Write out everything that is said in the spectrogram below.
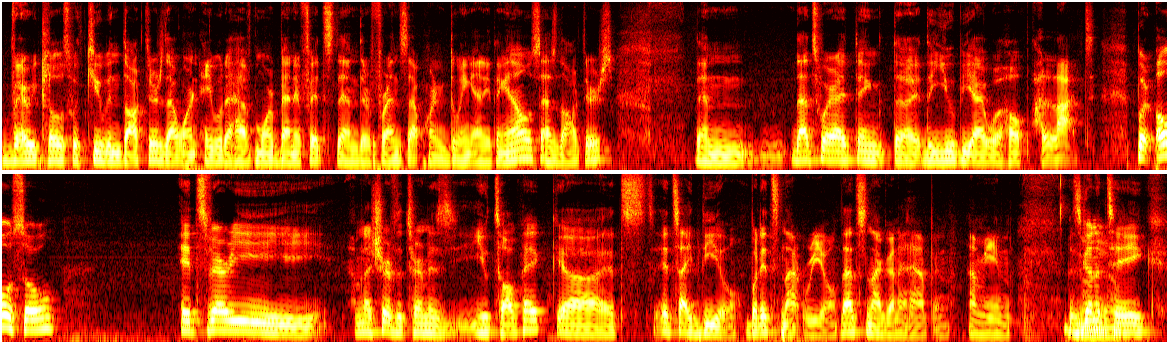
very close with Cuban doctors that weren't able to have more benefits than their friends that weren't doing anything else as doctors, then that's where I think the, the UBI will help a lot. But also, it's very, I'm not sure if the term is utopic, uh, it's, it's ideal, but it's not real. That's not going to happen. I mean, it's going to yeah. take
